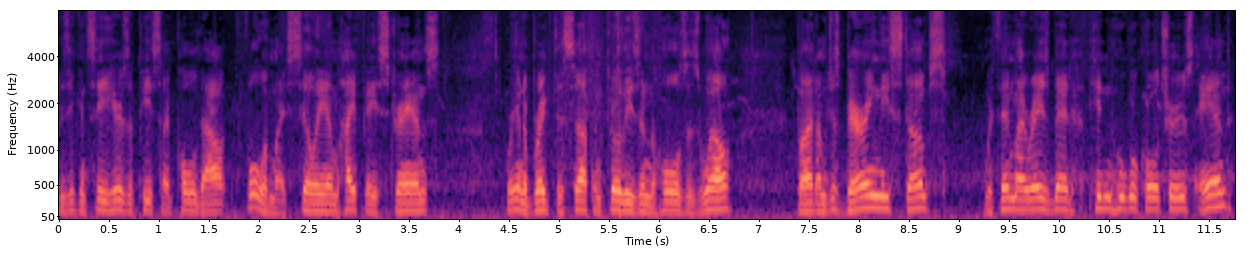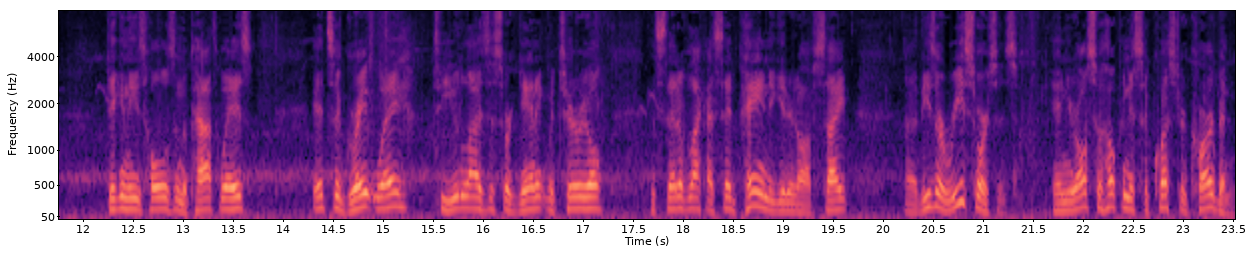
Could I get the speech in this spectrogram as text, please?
As you can see, here's a piece I pulled out full of my mycelium, hyphae strands. We're going to break this up and throw these in the holes as well. But I'm just burying these stumps within my raised bed hidden hugelkulturs and digging these holes in the pathways. It's a great way to utilize this organic material instead of, like I said, paying to get it off site. Uh, these are resources, and you're also helping to sequester carbon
